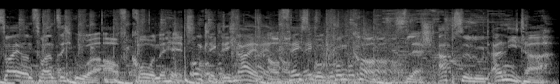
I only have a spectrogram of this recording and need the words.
22 Uhr auf Krone Hit. Und klick dich rein auf facebook.com slash absolutanita.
